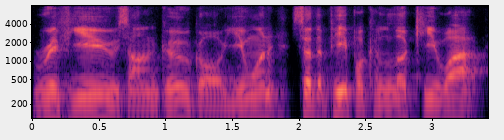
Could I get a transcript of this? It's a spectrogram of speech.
reviews on Google. You want so that people can look you up.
